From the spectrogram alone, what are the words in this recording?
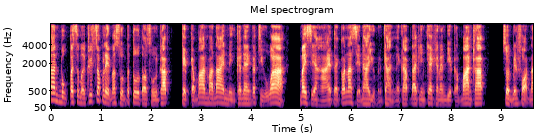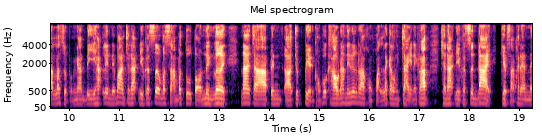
ตันบุกไปเสมอคริสตัลพาเลตมา0ประตูต่อ0ครับเก็บกลับบ้านมาได้ 1 คะแนนก็ถือว่าไม่เสียหายแต่ก็น่าเสียดายอยู่เหมือนกันนะครับได้เพียงแค่คะแนนเดียวกลับบ้านครับ ส่วนเบนฟอร์ดนัดล่าสุดผลงานดีฮะ เล่นในบ้านชนะนิวคาสเซิลมา3ประตูต่อ 1 เลย น่าจะเป็นจุดเปลี่ยนของพวกเขานในเรื่องราวของขวัญและกำลังใจนะครับ ชนะนิวคาสเซิลได้เก็บ 3 คะแนนใน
